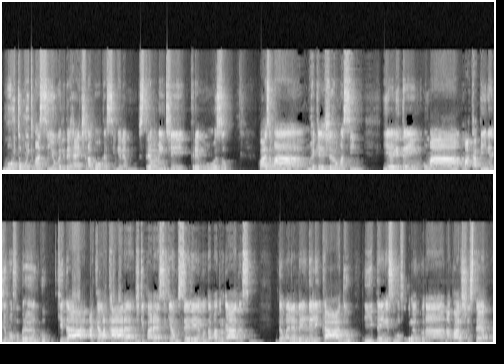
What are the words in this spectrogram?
muito, muito macio, ele derrete na boca, assim, ele é extremamente cremoso, quase uma, um requeijão, assim. E ele tem uma, uma capinha de mofo branco que dá aquela cara de que parece que é um sereno da madrugada, assim. Então ele é bem é. delicado e tem esse mofo branco na, na parte externa.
